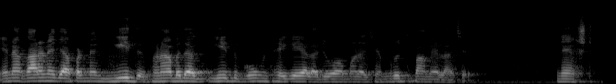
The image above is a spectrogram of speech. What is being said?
એના કારણે જ આપણને ગીધ, ઘણા બધા ગીધ ગુમ થઈ ગયેલા જોવા મળે છે, મૃત પામેલા છે. નેક્સ્ટ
